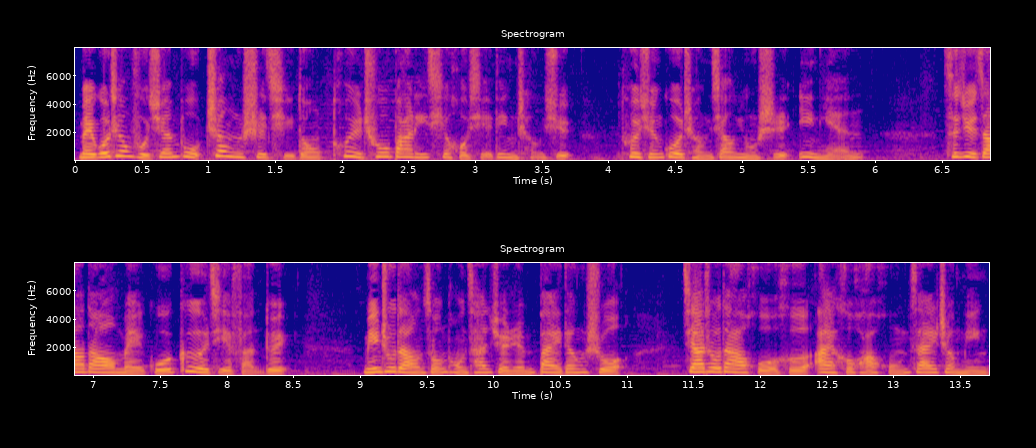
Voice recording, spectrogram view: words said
美国政府宣布正式启动退出巴黎气候协定程序。退群过程将用时一年，此举遭到美国各界反对。民主党总统参选人拜登说：“加州大火和爱荷华洪灾证明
